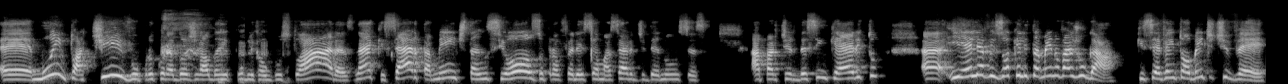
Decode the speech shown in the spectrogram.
é, muito ativo, o Procurador-Geral da República, Augusto Aras, né, que certamente está ansioso para oferecer uma série de denúncias a partir desse inquérito, uh, e ele avisou que ele também não vai julgar, que se eventualmente tiver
